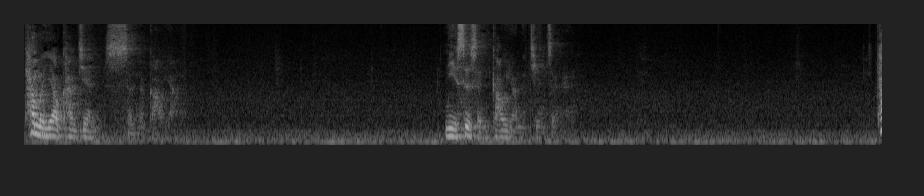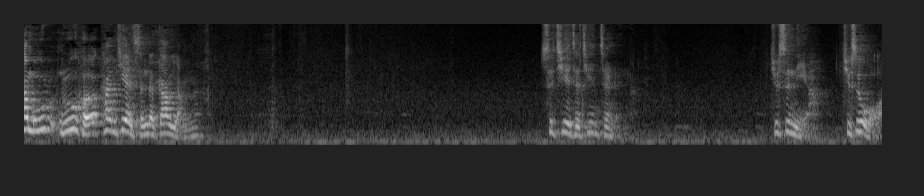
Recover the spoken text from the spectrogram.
他们要看见神的羔羊，你是神羔羊的见证人。他们如何看见神的羔羊呢？是借着见证人啊，就是你啊，就是我。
